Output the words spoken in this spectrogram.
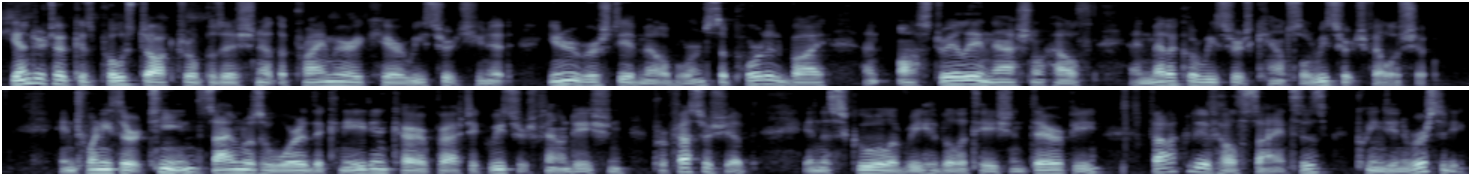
He undertook his postdoctoral position at the Primary Care Research Unit, University of Melbourne, supported by an Australian National Health and Medical Research Council Research Fellowship. In 2013, Simon was awarded the Canadian Chiropractic Research Foundation Professorship in the School of Rehabilitation Therapy, Faculty of Health Sciences, Queen's University.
